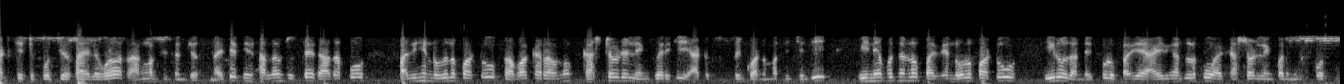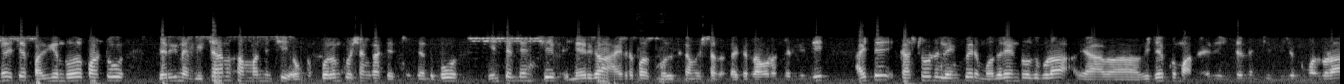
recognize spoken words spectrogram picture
అటు సిట్టు పూర్తి స్థాయిలో కూడా రంగం సిద్ధం చేస్తుంది. అయితే దీని సందర్భం చూస్తే దాదాపు పదిహేను రోజుల పాటు ప్రభాకర్ రావును కస్టోడియల్ ఎంక్వైరీకి అటు సుప్రీంకోర్టు అనుమతించింది. ఈ నేపథ్యంలో పదిహేను రోజుల పాటు ఈ రోజు అంటే ఇప్పుడు పది ఐదు గంటలకు కస్టోడియల్ ఎంక్వైరీ ముగిసిపోతుంది. అయితే పదిహేను రోజుల పాటు జరిగిన విచారణ సంబంధించి ఒక కులంకుశంగా చర్చించేందుకు ఇంటెలిజెన్స్ చీఫ్ నేరుగా హైదరాబాద్ పోలీస్ కమిషనర్ దగ్గర రావడం జరిగింది. అయితే కస్టోడియల్ ఎంక్వైరీ మొదలైన రోజు కూడా విజయ్ కుమార్ ఇంటెలిజెన్స్ చీఫ్ విజయ్ కుమార్ కూడా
